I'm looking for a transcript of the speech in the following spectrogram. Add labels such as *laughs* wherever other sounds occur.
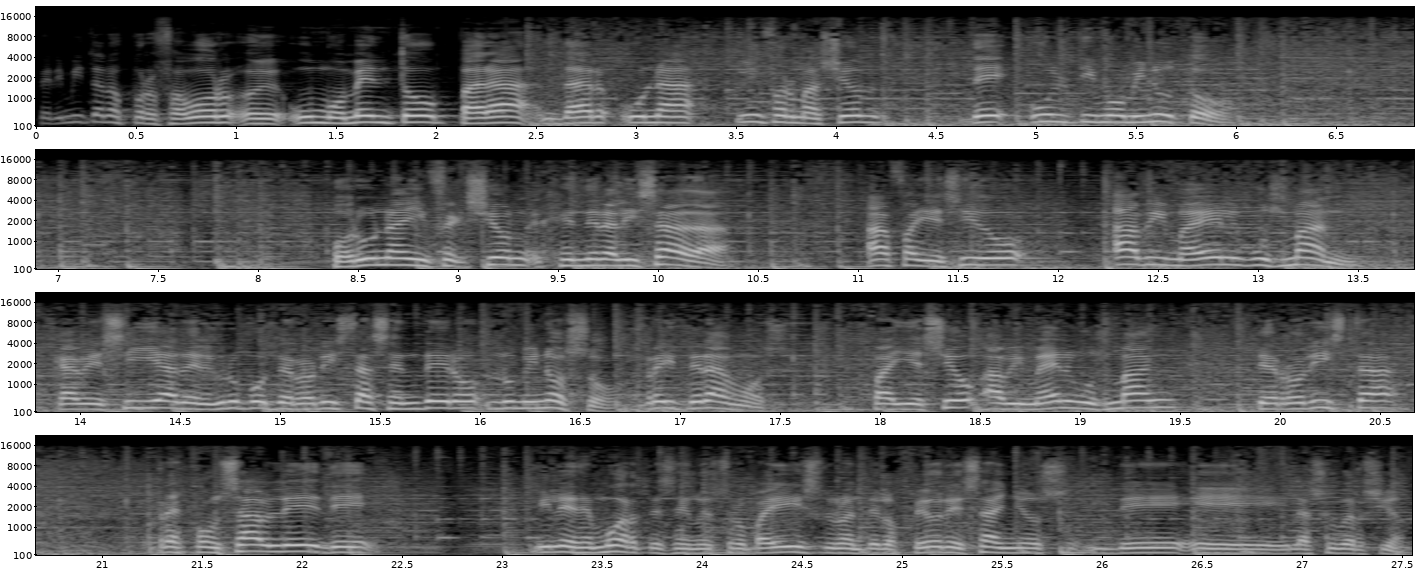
Permítanos por favor eh, un momento para dar una información de último minuto. Por una infección generalizada ha fallecido Abimael Guzmán, cabecilla del grupo terrorista Sendero Luminoso. Reiteramos, falleció Abimael Guzmán, terrorista responsable de miles de muertes en nuestro país durante los peores años de eh, la subversión.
